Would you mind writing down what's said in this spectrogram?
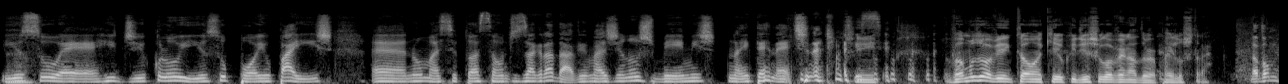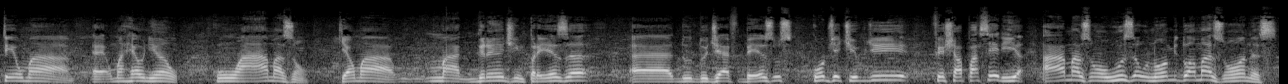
É. Isso é ridículo e isso põe o país é, numa situação desagradável. Imagina os memes na internet, né, Clarice? Sim. Vamos ouvir então aqui o que disse o governador para ilustrar. Nós vamos ter uma, é, uma reunião com a Amazon, que é uma, uma grande empresa uh, do, do, Jeff Bezos com o objetivo de fechar parceria. A Amazon usa o nome do Amazonas,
